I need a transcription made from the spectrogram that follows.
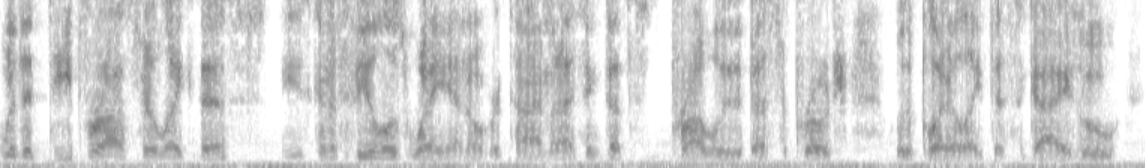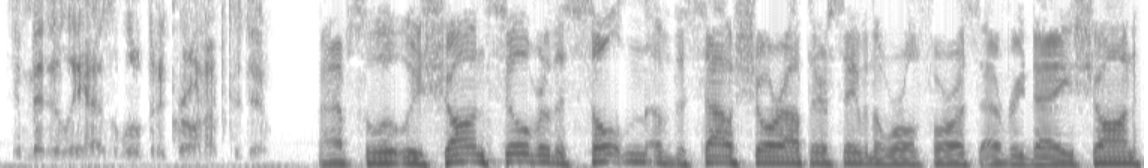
With a deep roster like this, he's going to feel his way in over time, and I think that's probably the best approach with a player like this, a guy who admittedly has a little bit of growing up to do. Absolutely. Sean Sylver, the Sultan of the South Shore, out there saving the world for us every day. Sean,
